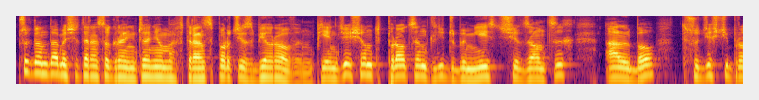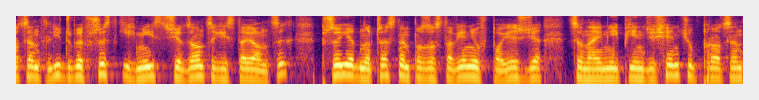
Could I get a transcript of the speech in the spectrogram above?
Przyglądamy się teraz ograniczeniom w transporcie zbiorowym. 50% liczby miejsc siedzących albo 30% liczby wszystkich miejsc siedzących i stojących przy jednoczesnym pozostawieniu w pojeździe co najmniej 50%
